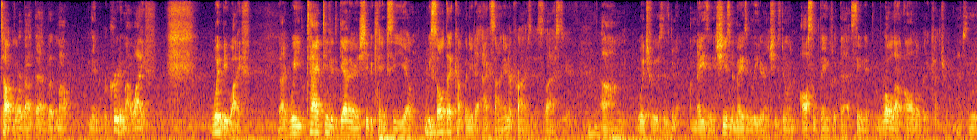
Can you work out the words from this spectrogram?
talk more about that. But my then recruited my wife, would be wife. Like we tag teamed it together, and she became CEO. We Mhm. sold that company to Axon Enterprises last year. Mhm. Um, which was has been amazing. And she's an amazing leader, and she's doing awesome things with that, seeing it roll out all over the country. Absolutely.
